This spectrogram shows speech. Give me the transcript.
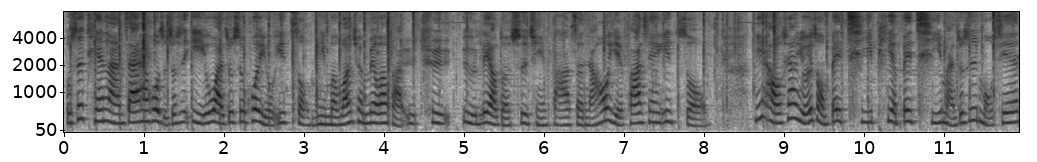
不是天然灾害，或者就是意外，就是会有一种你们完全没有办法预去预料的事情发生，然后也发现一种你好像有一种被欺骗、被欺瞒，就是某些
